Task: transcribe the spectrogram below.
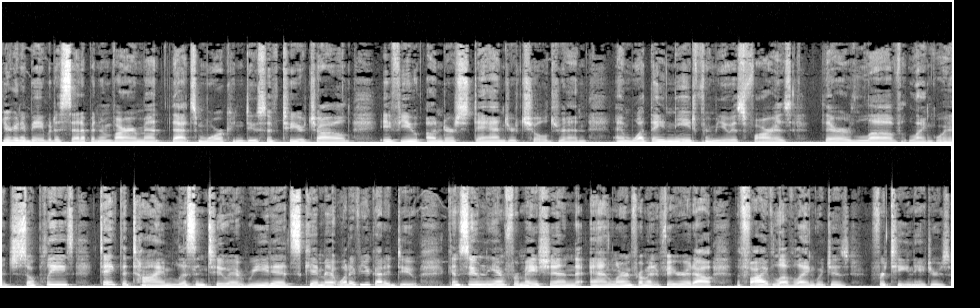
You're going to be able to set up an environment that's more conducive to your child if you understand your children and what they need from you as far as their love language. So please take the time, listen to it, read it, skim it, whatever you got to do. Consume the information and learn from it and figure it out. The five love languages for Teenagers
